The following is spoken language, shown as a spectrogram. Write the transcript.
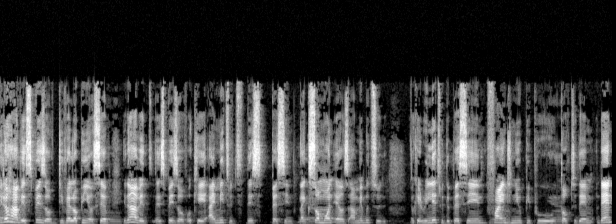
you don't have a space of developing yourself. You don't have a, a space of okay i meet with this person like someone else. I'm able to okay relate with the person find new people talk to them. Then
